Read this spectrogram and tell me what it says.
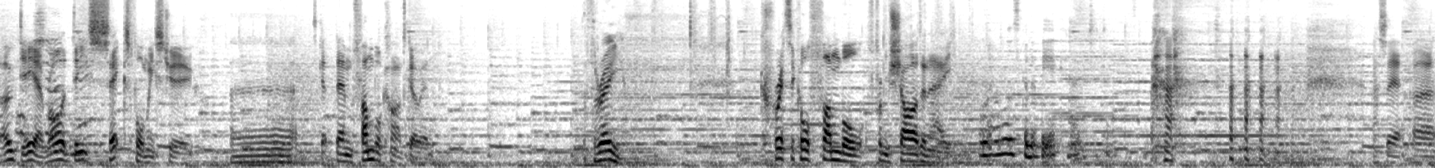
Oh dear. Roll a d6 for me, Stu. Uh, Let's get them fumble cards going. three. Critical fumble from Chardonnay. Well, I was going to be a character. That's it. Uh,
